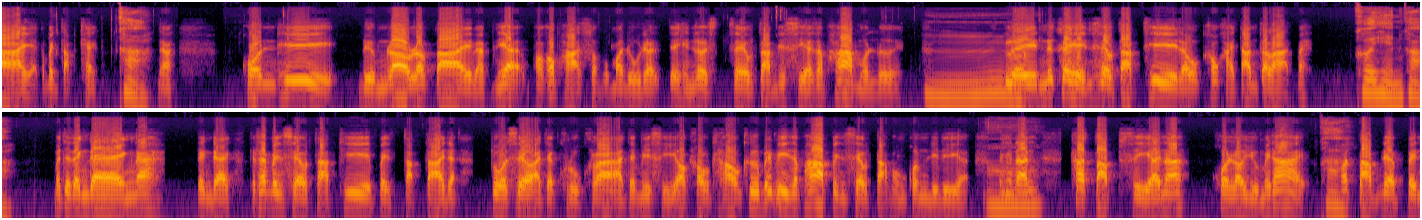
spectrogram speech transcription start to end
ตายอะก็เป็นตับแข็งค่ะคนที่ดื่มเหล้าแล้วตายแบบเนี้ยพอเขาผ่าศพออกมาดูเนี่ยจะเห็นเลยเซลล์ตับที่เสียสภาพหมดเลยอืมเลยนึกเคยเห็นเซลล์ตับที่เราเขาขายตามตลาดไหมเคยเห็นค่ะ มันจะแดงๆนะแดงๆแต่ถ้าเป็นเซลล์ตับที่เป็นตับตายเนี่ยตัวเซลล์อาจจะครูคลาอาจจะมีสีออกเทาๆ คือไม่มีสภาพเป็นเซลล์ตับของคนดีๆอะอ๋อเพราะฉะนั้นถ้าตับเสียนะ คนเราอยู่ไม่ได้ค่ะเพราะตับเนี่ยเป็น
